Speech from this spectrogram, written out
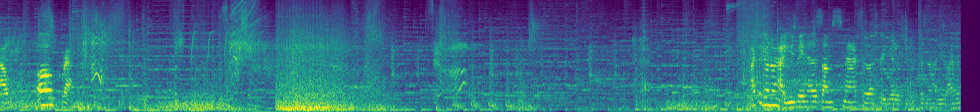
Ow. Oh, crap. Don't know how to use Bayonetta some Smash, so that's pretty good if she doesn't know how to use it either.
